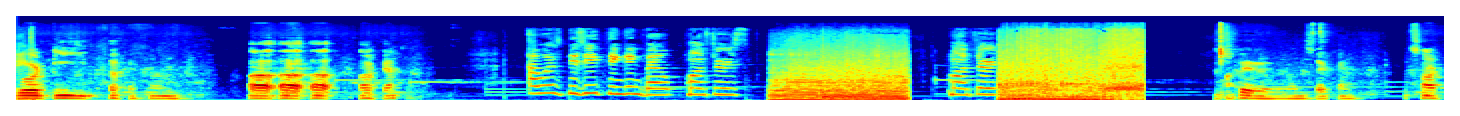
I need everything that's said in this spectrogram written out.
Roti. Okay. Um, uh, uh, uh, okay. About monsters. Monsters. Wait, wait, wait, one second. It's not.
